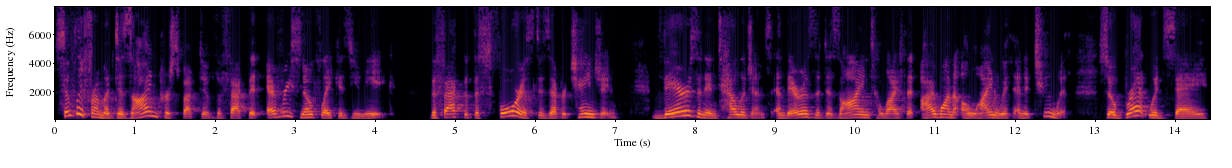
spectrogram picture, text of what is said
simply from a design perspective the fact that every snowflake is unique the fact that this forest is ever changing there's an intelligence and there is a design to life that i want to align with and attune with. So brett would say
